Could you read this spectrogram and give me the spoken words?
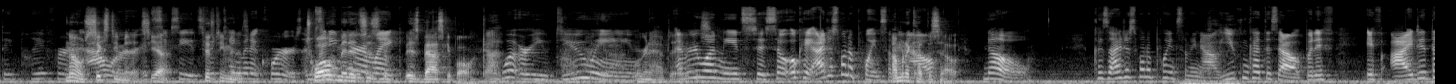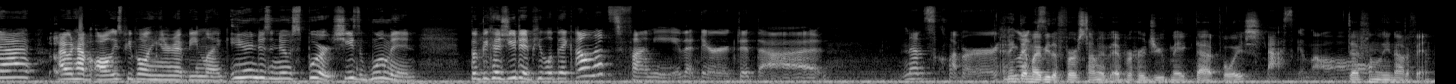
They play for No, an 60 hour. minutes. It's yeah, 60, it's 15 15 minutes. minute quarters. I'm 12 minutes is, like, the, is basketball. God, What are you doing? We're gonna have to edit this. Everyone needs to. So okay, I just want to point something. I'm going to cut this out. No, because I just want to point something out. You can cut this out, but if if I did that, I would have all these people on the internet being like, "Erin doesn't know sports. She's a woman." But because you did, people would be like, "Oh, that's funny that Derek did that. That's clever." I think that might be the first time I've ever heard you make that voice. basketball. Definitely not a fan.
